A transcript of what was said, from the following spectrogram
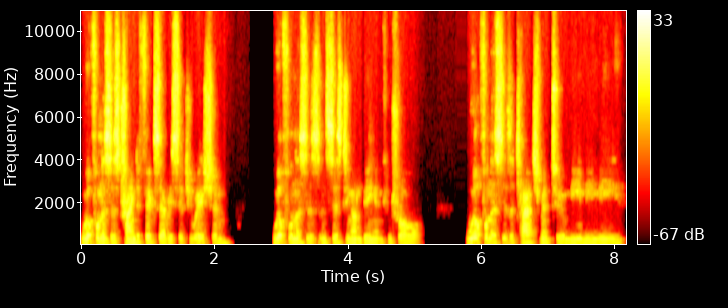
Willfulness is trying to fix every situation. Willfulness is insisting on being in control. Willfulness is attachment to me, me, me,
